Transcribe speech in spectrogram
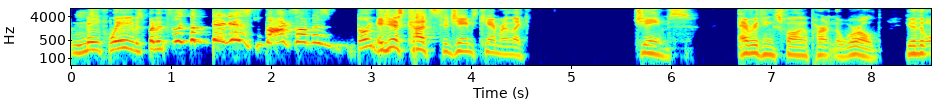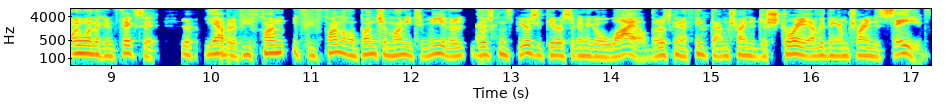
make waves, but it's like the biggest box office. Like it just cuts to James Cameron like James, everything's falling apart in the world. You're the only one that can fix it. Yeah, yeah but if you fun if you funnel a bunch of money to me, those conspiracy theorists are going to go wild. They're just going to think that I'm trying to destroy everything I'm trying to save.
